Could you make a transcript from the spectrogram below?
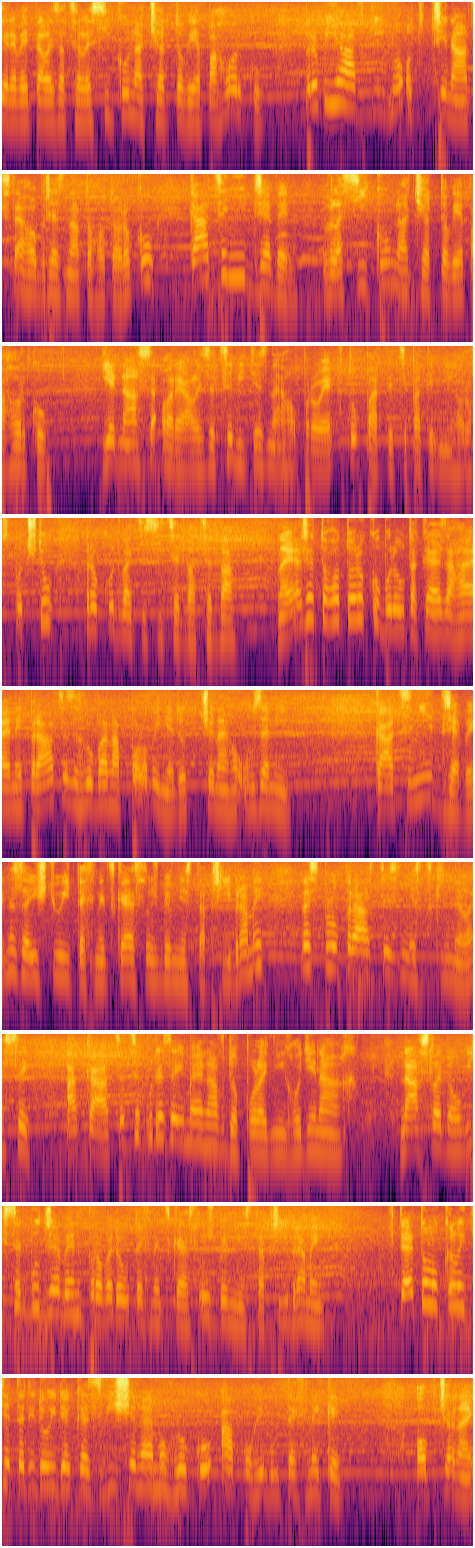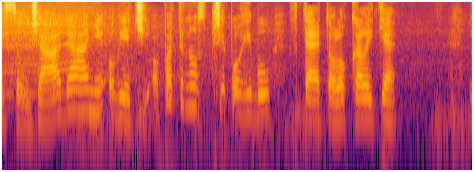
rámci revitalizace lesíku na Čertově pahorku probíhá v týdnu od 13. března tohoto roku kácení dřevin v lesíku na Čertově pahorku. Jedná se o realizaci vítězného projektu participativního rozpočtu roku 2022. Na jaře tohoto roku budou také zahájeny práce zhruba na polovině dotčeného území. Kácení dřevin zajišťují technické služby města Příbramy ve spolupráci s městskými lesy a kácet se bude zejména v dopoledních hodinách. Následnou výsadbu dřevin provedou technické služby města Příbramy. V této lokalitě tedy dojde ke zvýšenému hluku a pohybu techniky. Občané jsou žádáni o větší opatrnost při pohybu v této lokalitě.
